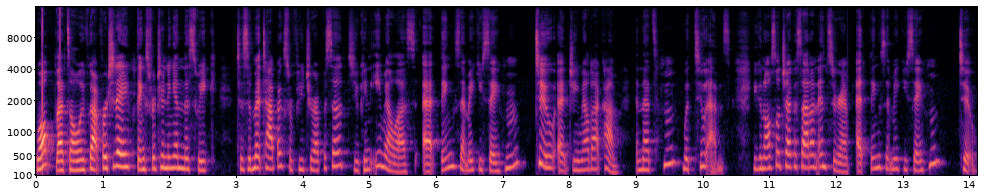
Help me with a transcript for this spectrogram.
Well, that's all we've got for today. Thanks for tuning in this week. To submit topics for future episodes, you can email us at things that make you say hmm two at gmail.com. And that's hmm with two M's. You can also check us out on Instagram at things that make you say hmm two.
